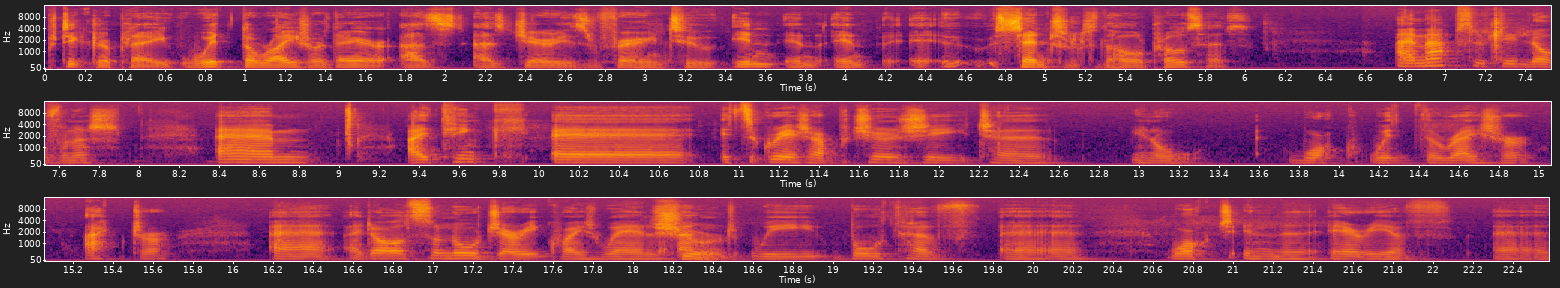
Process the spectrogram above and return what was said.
particular play with the writer there, as as Jerry is referring to, in in, in uh, central to the whole process? I'm absolutely loving it. Um, I think uh, it's a great opportunity to, you know, work with the writer, actor. Uh, I'd also know Jerry quite well, Sure. and we both have uh, worked in the area of uh,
